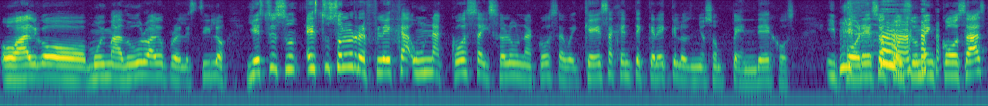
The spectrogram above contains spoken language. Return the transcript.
o algo muy maduro, algo por el estilo. Y esto, es un, esto solo refleja una cosa y solo una cosa, güey, que esa gente cree que los niños son pendejos y por eso consumen cosas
